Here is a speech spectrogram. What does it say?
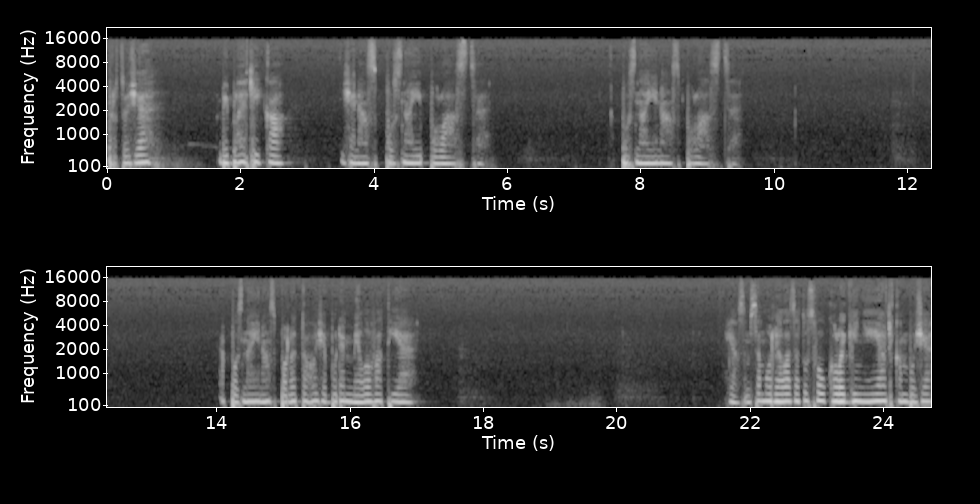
Protože Bible říká, že nás poznají po lásce. Poznají nás po lásce. Poznají nás podle toho, že budeme milovat je. Já jsem se modlila za tu svou kolegyni a říkám, bože,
